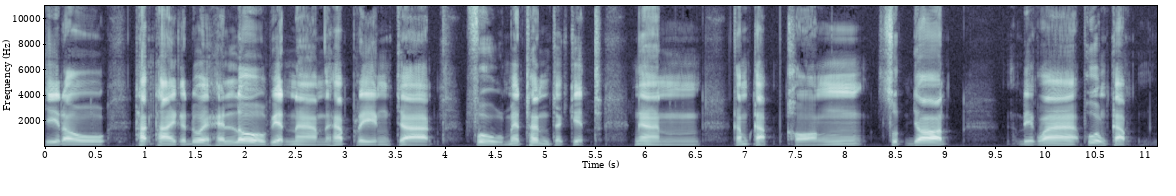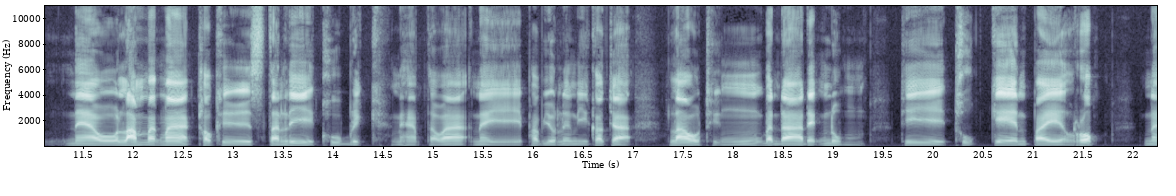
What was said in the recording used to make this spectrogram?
ที่เราทักทายกันด้วย Hello เวียดนามนะครับ เพลงจาก Full Metal Jacket งานกำกับของ สุดยอด เรียกว่าผู้กำกับแนวล้ำมากๆ เขาคือสแตนลีย์คูบริกนะครับ แต่ว่าในภาพยนตร์เรื่องนี้ก็จะเล่าถึงบรรดาเด็กหนุ่มที่ถูกเกณฑ์ไปรบใน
